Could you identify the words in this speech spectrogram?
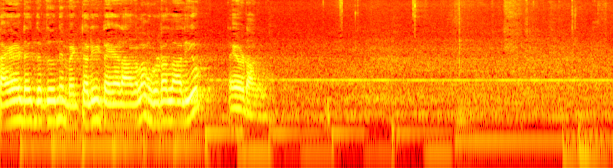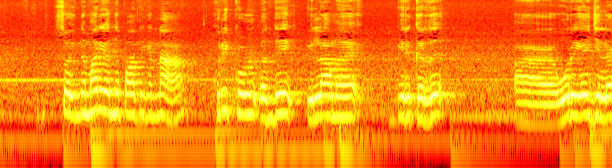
டயர்டுங்கிறது வந்து மென்டலியும் டயர்ட் ஆகலாம் உடலாலையும் டயர்ட் ஆகலாம். ஸோ இந்த மாதிரி வந்து பார்த்திங்கன்னா குறிக்கோள் வந்து இல்லாமல் இருக்கிறது ஒரு ஏஜில்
